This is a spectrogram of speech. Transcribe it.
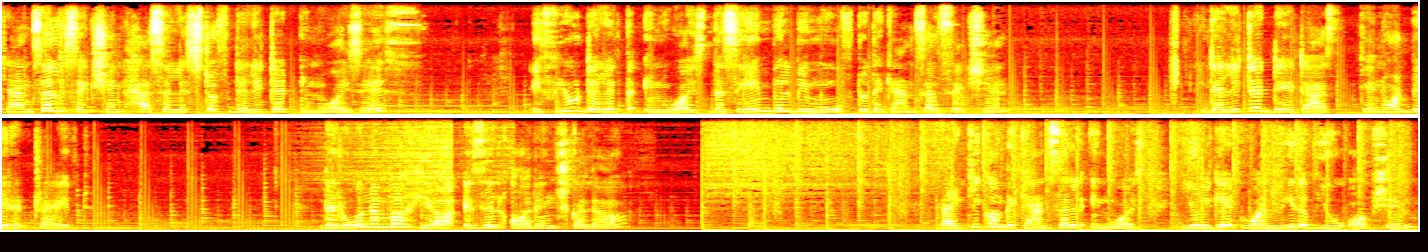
Cancelled section has a list of deleted invoices. If you delete the invoice, the same will be moved to the cancel section. Deleted data cannot be retrieved. The row number here is in orange color. Right click on the cancelled invoice, you'll get only the view option.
